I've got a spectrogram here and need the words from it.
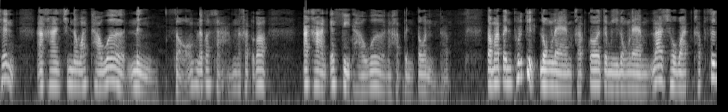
เช่น อาคารชินวัตรทาวเวอร์หนึ่งสองแล้วก็สามนะครับ แล้วก็อาคาร SC Tower นะครับ เป็นต้นครับ ต่อมาเป็นธุรกิจโรงแรมครับ ก็จะมีโรงแรมราชวัตรครับ ซึ่ง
